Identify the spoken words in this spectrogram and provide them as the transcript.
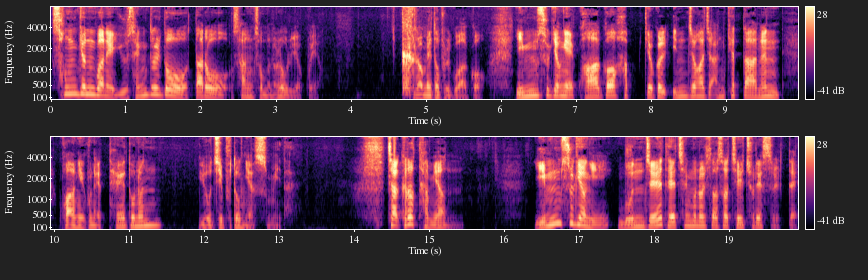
성균관의 유생들도 따로 상소문을 올렸고요. 그럼에도 불구하고 임수경의 과거 합격을 인정하지 않겠다는 광해군의 태도는 요지부동이었습니다. 자, 그렇다면 임수경이 문제의 대책문을 써서 제출했을 때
